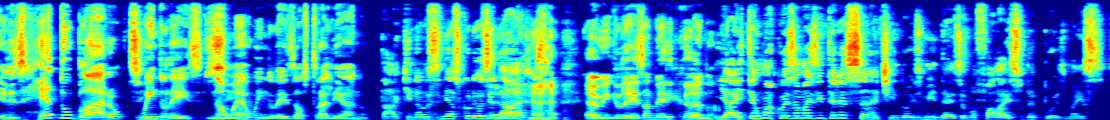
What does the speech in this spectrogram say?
eles redublaram Sim. o inglês. Não Sim. é o inglês australiano. Tá aqui nas minhas curiosidades. É, é, o inglês americano. E aí tem uma coisa mais interessante. Em 2010, eu vou falar isso depois, mas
